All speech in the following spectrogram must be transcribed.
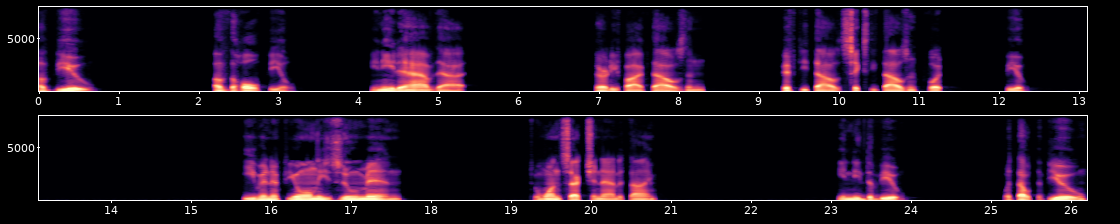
a view of the whole field. You need to have that 35,000, 50,000, 60,000 foot view. Even if you only zoom in to one section at a time, you need the view. Without the view,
